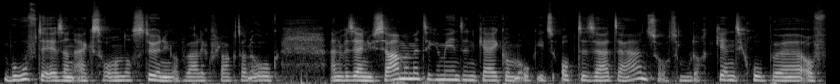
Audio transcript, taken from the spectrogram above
behoefte is aan extra ondersteuning, op welk vlak dan ook. En we zijn nu samen met de gemeente het kijken om ook iets op te zetten, hè? een soort moeder-kindgroepen of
